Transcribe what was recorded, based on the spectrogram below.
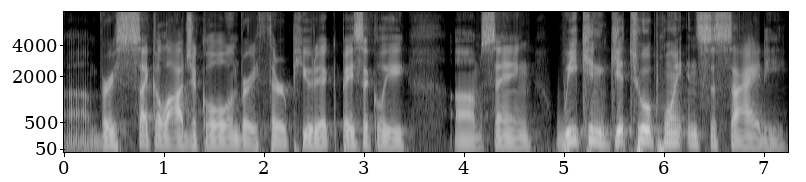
um, very psychological and very therapeutic. Basically, um, saying we can get to a point in society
